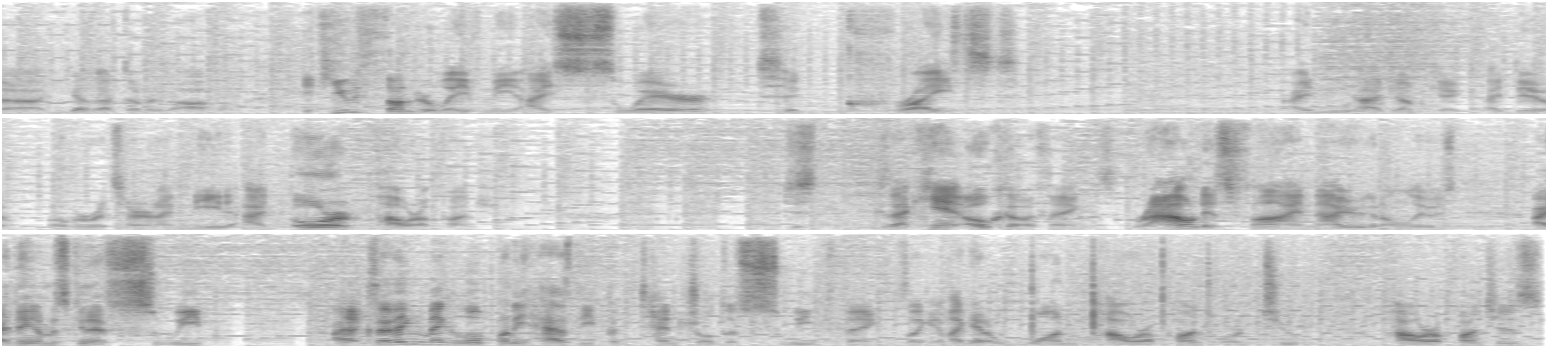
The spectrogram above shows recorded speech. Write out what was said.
uh, you got leftovers, awful. If you Thunder Wave me, I swear to Christ, I need high jump kick. I do. Over return. I need, I, or power-up punch. Just, because I can't OHKO things. Round is fine. Now you're gonna lose. I think I'm just gonna sweep because I, I, think Mega Lopunny has the potential to sweep things. Like, if I get one Power-Up Punch or two Power-Up Punches,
